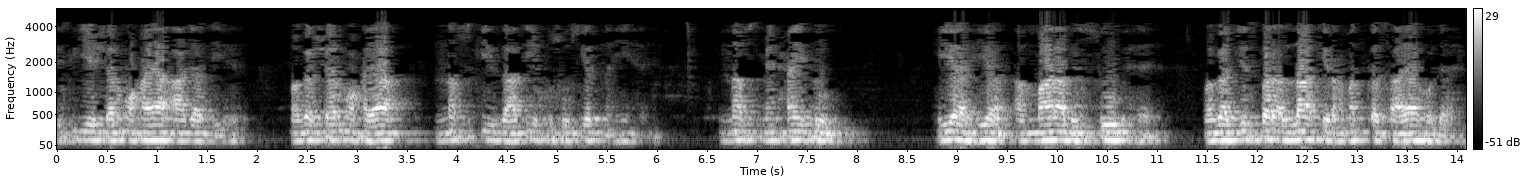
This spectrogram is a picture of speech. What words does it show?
اس لیے شرم و حیا آ جاتی ہے۔ مگر شرم و حیا نفس کی ذاتی خصوصیت نہیں ہے۔ نفس میں ہیا ہیا امارا بسوب ہے۔ مگر جس پر اللہ کی رحمت کا سایہ ہو جائے۔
